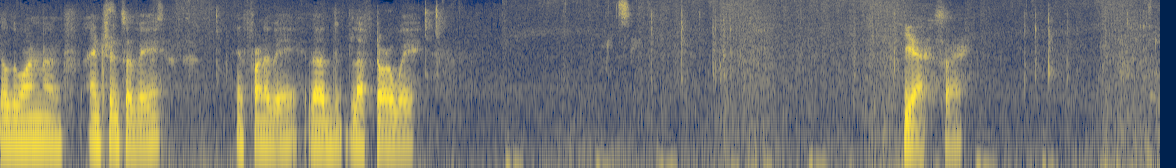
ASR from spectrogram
Killed one on entrance of A, in front of A, the the left doorway. Yeah, sorry. Oh,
